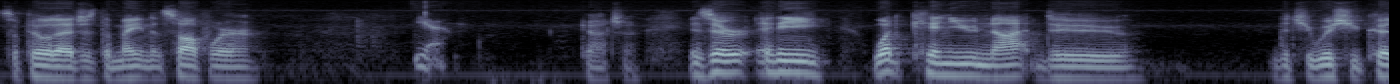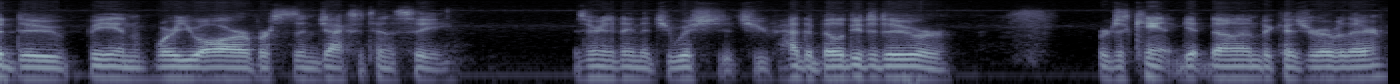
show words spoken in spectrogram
So Field Edge is the maintenance software. Yeah. Gotcha. Is there any what can you not do that you wish you could do being where you are versus in Jackson, Tennessee? Is there anything that you wish that you had the ability to do or or just can't get done because you're over there?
